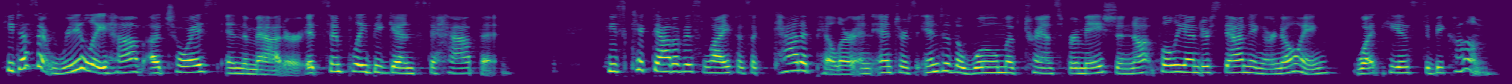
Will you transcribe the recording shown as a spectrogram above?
he doesn't really have a choice in the matter. It simply begins to happen. He's kicked out of his life as a caterpillar and enters into the womb of transformation, not fully understanding or knowing what he is to become.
